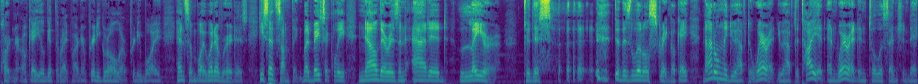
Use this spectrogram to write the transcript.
partner. Okay, you'll get the right partner, pretty girl or pretty boy, handsome boy, whatever it is. He said something, but basically now there is an added layer to this to this little string okay not only do you have to wear it you have to tie it and wear it until ascension day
